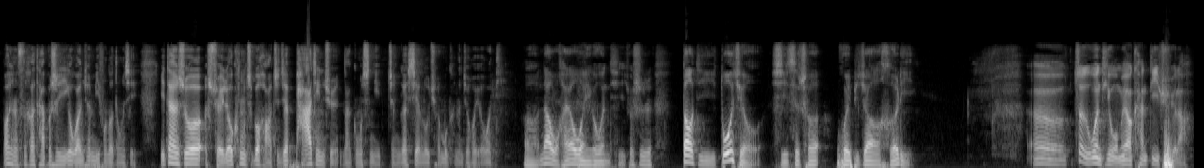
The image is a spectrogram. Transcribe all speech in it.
保险丝盒它不是一个完全密封的东西，一旦说水流控制不好，直接趴进去，那恭喜你，整个线路全部可能就会有问题。呃，那我还要问一个问题，就是到底多久洗一次车会比较合理？呃，这个问题我们要看地区了。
